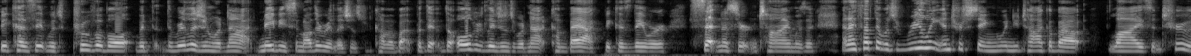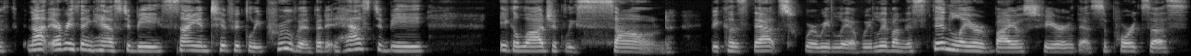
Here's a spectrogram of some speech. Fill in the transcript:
because it was provable, but the religion would not. Maybe some other religions would come about, but the, the old religions would not come back because they were set in a certain time with it. And I thought that was really interesting when you talk about lies and truth. Not everything has to be scientifically proven, but it has to be ecologically sound because that's where we live. We live on this thin layer of biosphere that supports us,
